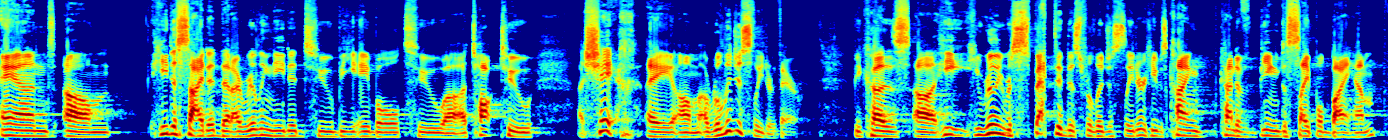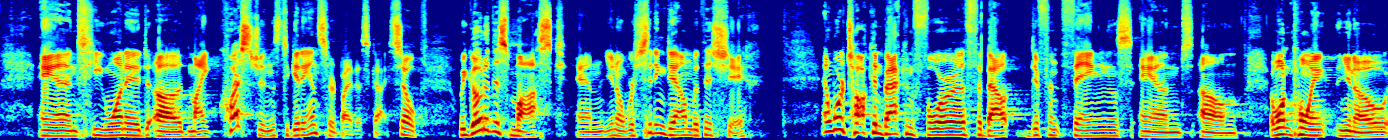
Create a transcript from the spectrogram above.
and um, he decided that I really needed to be able to uh, talk to a sheikh, a, um, a religious leader there, because uh, he, he really respected this religious leader. He was kind, kind of being discipled by him, and he wanted uh, my questions to get answered by this guy. So we go to this mosque, and you know we're sitting down with this sheikh, and we're talking back and forth about different things. And um, at one point, you know,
